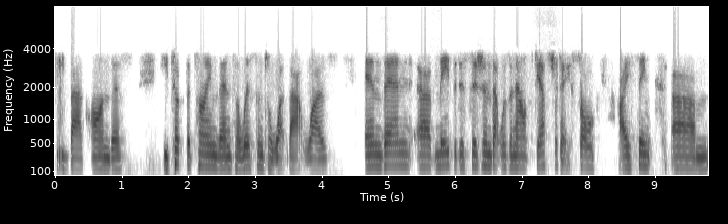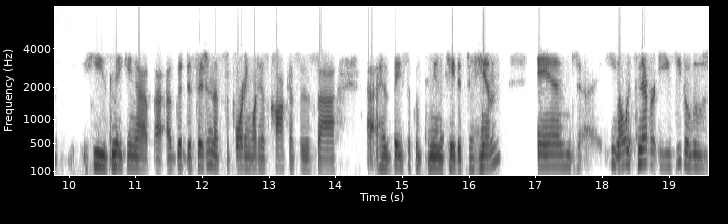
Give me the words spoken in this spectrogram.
feedback on this. He took the time then to listen to what that was and then uh, made the decision that was announced yesterday. So I think um, he's making a, a good decision that's supporting what his caucus is uh, uh, has basically communicated to him. And, uh, you know, it's never easy to lose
